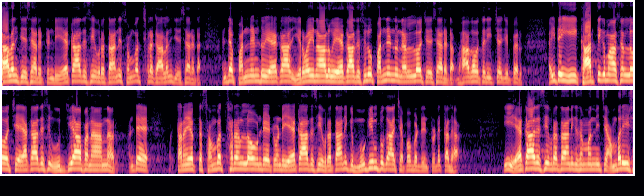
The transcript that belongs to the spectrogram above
కాలం చేశారటండి. ఏకాదశి వ్రతాన్ని సంవత్సర కాలం చేశారట. అంటే పన్నెండు ఏకా ఇరవై నాలుగు ఏకాదశులు పన్నెండు నెలల్లో చేశారట. భాగవత రీత్యా చెప్పారు. అయితే ఈ కార్తీక మాసంలో వచ్చే ఏకాదశి ఉద్యాపన అన్నారు. అంటే తన యొక్క సంవత్సరంలో ఉండేటువంటి ఏకాదశి వ్రతానికి ముగింపుగా చెప్పబడినటువంటి కథ. ఈ ఏకాదశి వ్రతానికి సంబంధించి అంబరీష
